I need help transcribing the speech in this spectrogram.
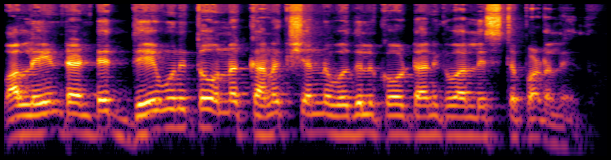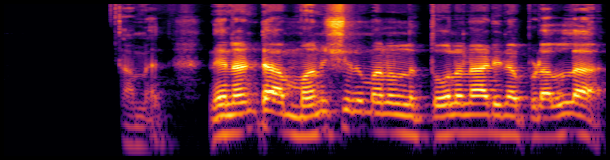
వాళ్ళు ఏంటంటే దేవునితో ఉన్న కనెక్షన్ను వదులుకోవటానికి వాళ్ళు ఇష్టపడలేదు. ఆమె నేనంటే ఆ మనుషులు మనల్ని తోలనాడినప్పుడల్లా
